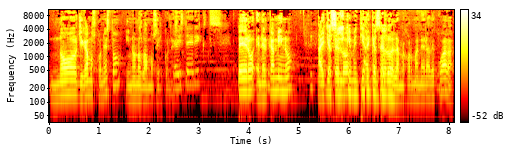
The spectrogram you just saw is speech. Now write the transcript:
no llegamos con esto y no nos vamos a ir con ¿Ya esto viste, Eric? pero en el camino hay que sí, hacerlo, que hay que hacerlo todo. de la mejor manera adecuada.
